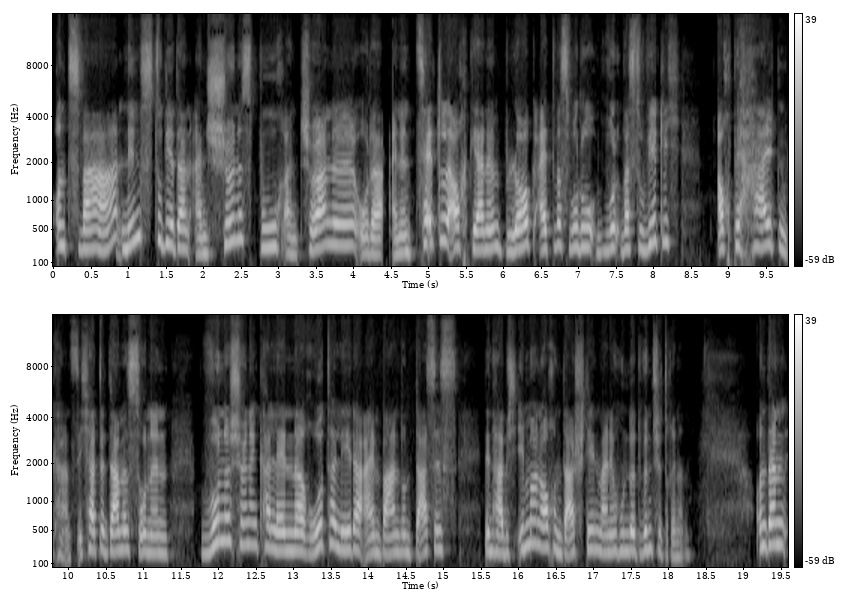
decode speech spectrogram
Und zwar nimmst du dir dann ein schönes Buch, ein Journal oder einen Zettel, auch gerne einen Blog, etwas, wo du, wo, was du wirklich auch behalten kannst. Ich hatte damals so einen wunderschönen Kalender, roter Ledereinband und das ist, den habe ich immer noch und da stehen meine 100 Wünsche drinnen. Und dann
